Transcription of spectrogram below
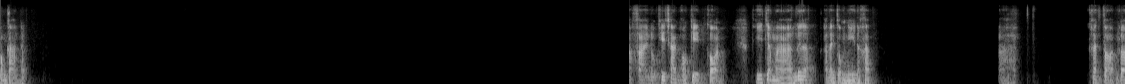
ต้องการครับไฟล์โลเคชันของเกมก่อน ที่จะมาเลือกอะไรตรงนี้นะครับ ขั้นตอนก็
